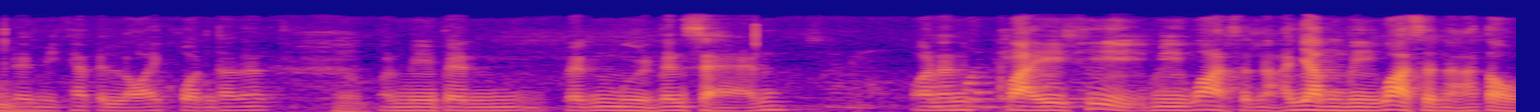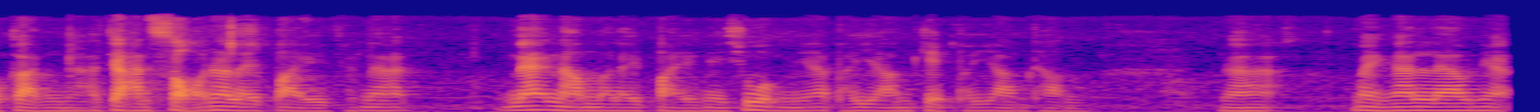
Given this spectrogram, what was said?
ไม่ได้มีแค่เป็นร้อยคนเท่านั้นครับมันมีเป็นเป็นหมื่นเป็นแสนใช่เพราะฉะนั้นบางใครที่มีวาสนายังมีวาสนาต่อกันนะอาจารย์สอนอะไรไปนะแนะนำอะไรไปในช่วงเนี้ยพยายามเก็บพยายามทำนะไม่งั้นแล้วเนี่ย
